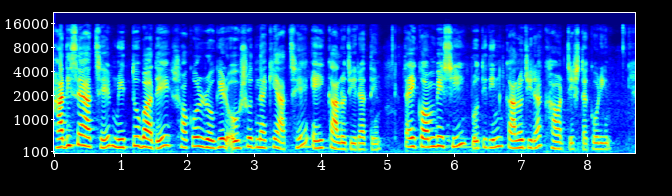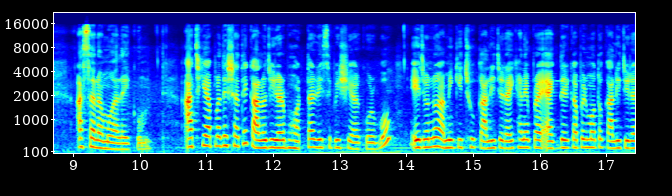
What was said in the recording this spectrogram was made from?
হাদিসে আছে, মৃত্যু বাদে সকল রোগের ঔষধ নাকি আছে এই কালো জিরাতে তাই কম বেশি প্রতিদিন কালো জিরা খাওয়ার চেষ্টা করি। আসসালামু আলাইকুম। আজকে আপনাদের সাথে কালো জিরার ভর্তার রেসিপি শেয়ার করব। এই জন্য আমি কিছু কালি জিরা এখানে প্রায় এক দেড় কাপের মতো কালি জিরা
